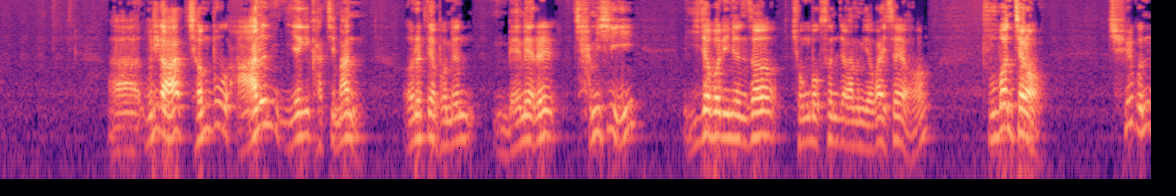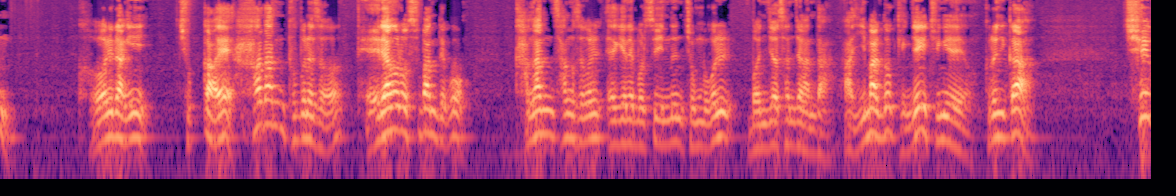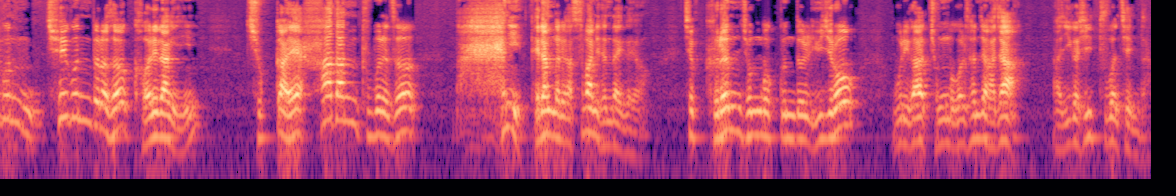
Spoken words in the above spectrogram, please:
아, 우리가 전부 아는 얘기 같지만 어느 때 보면 매매를 잠시 잊어버리면서 종목 선정하는 경우가 있어요. 두 번째로 최근 거래량이 주가의 하단 부분에서 대량으로 수반되고 강한 상승을 애견해 볼 수 있는 종목을 먼저 선정한다. 아, 이 말도 굉장히 중요해요. 그러니까 최근 최근 들어서 거래량이 주가의 하단 부분에서 많이 대량 거래가 수반이 된다 이거예요. 즉 그런 종목군들 위주로 우리가 종목을 선정하자. 아, 이것이 두 번째입니다.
